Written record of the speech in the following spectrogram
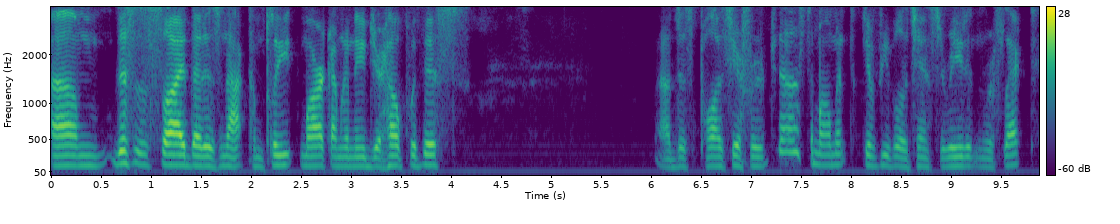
Um, this is a slide that is not complete. Mark, I'm going to need your help with this. I'll just pause here for just a moment, give people a chance to read it and reflect.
